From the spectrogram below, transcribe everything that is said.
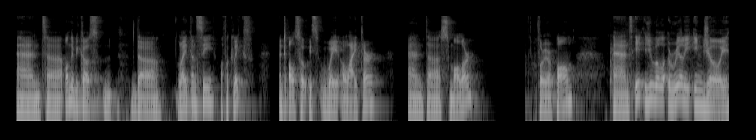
and uh, only because the latency of a clicks and also it's way lighter and uh, smaller for your palm and it, you will really enjoy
